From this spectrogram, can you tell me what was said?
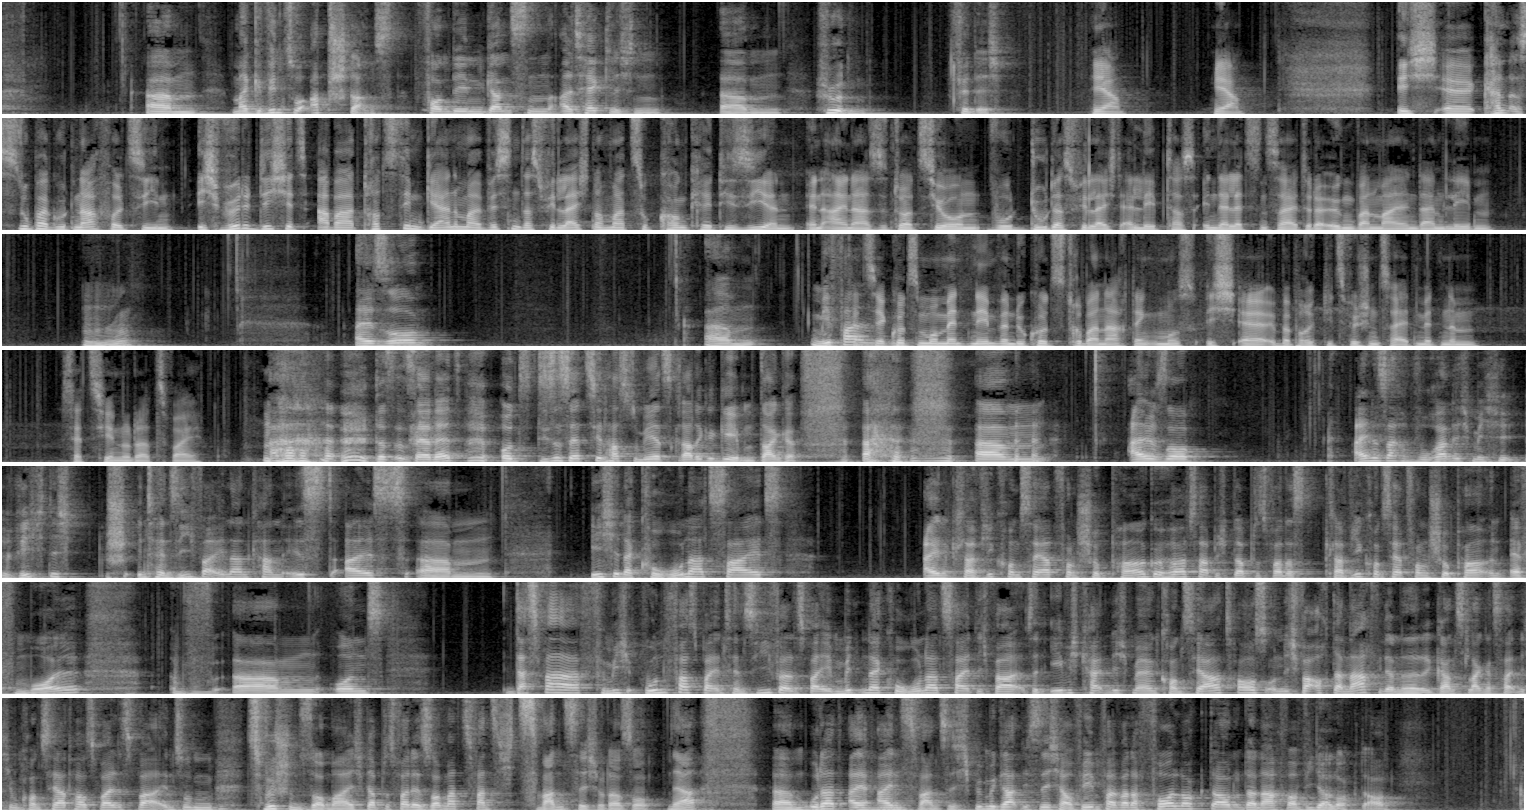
ähm, man gewinnt so Abstand von den ganzen alltäglichen ähm, Hürden, finde ich. Ja, ja. Ich äh, kann das super gut nachvollziehen. Ich würde dich jetzt aber trotzdem gerne mal wissen, das vielleicht nochmal zu konkretisieren in einer Situation, wo du das vielleicht erlebt hast in der letzten Zeit oder irgendwann mal in deinem Leben. Mhm. Also, ähm, mir fallen. Kannst du ja kurz einen Moment nehmen, wenn du kurz drüber nachdenken musst. Ich äh, überbrücke die Zwischenzeit mit einem Sätzchen oder zwei. das ist sehr nett. Und dieses Sätzchen hast du mir jetzt gerade gegeben. Danke. ähm, also, eine Sache, woran ich mich richtig intensiv erinnern kann, ist, als ähm, ich in der Corona-Zeit ein Klavierkonzert von Chopin gehört habe. Ich glaube, das war das Klavierkonzert von Chopin in F-Moll. Ähm, und das war für mich unfassbar intensiv, weil das war eben mitten in der Corona-Zeit. Ich war seit Ewigkeit nicht mehr im Konzerthaus und ich war auch danach wieder eine ganz lange Zeit nicht im Konzerthaus, weil es war in so einem Zwischensommer. Ich glaube, das war der Sommer 2020 oder so, ja. Ähm, oder mhm. 21. Ich bin mir gerade nicht sicher. Auf jeden Fall war da vor Lockdown und danach war wieder Lockdown.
